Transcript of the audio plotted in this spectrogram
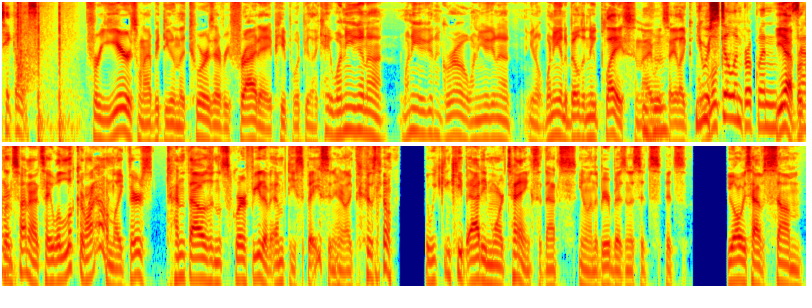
Take a listen. For years, when I'd be doing the tours every Friday, people would be like, "Hey, when are you gonna? When are you gonna grow? When are you gonna? You know, when are you gonna build a new place?" And I would mm-hmm. say, like, You were "Look- still in Brooklyn. Yeah, Center? Brooklyn Center. I'd say, well, look around. Like, there's 10,000 square feet of empty space in here. Like, there's no, we can keep adding more tanks. And that's, you know, in the beer business, it's, it's, you always have some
